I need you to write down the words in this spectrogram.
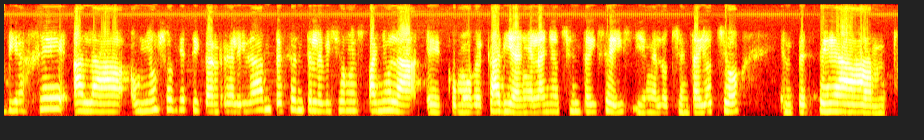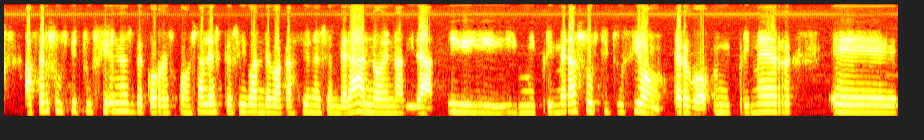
viajé a la Unión Soviética, en realidad empecé en televisión española eh, como becaria en el año 86 y en el 88 empecé a, hacer sustituciones de corresponsales que se iban de vacaciones en verano, en Navidad. Y, mi primera sustitución, ergo, mi primer eh,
